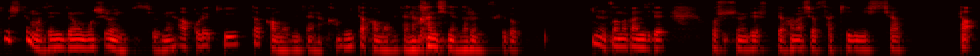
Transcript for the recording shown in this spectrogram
トしても全然面白いんですよね。あ、これ聞いたかもみたいな、見たかもみたいな感じにはなるんですけど、そんな感じでおすすめですっていう話を先にしちゃった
